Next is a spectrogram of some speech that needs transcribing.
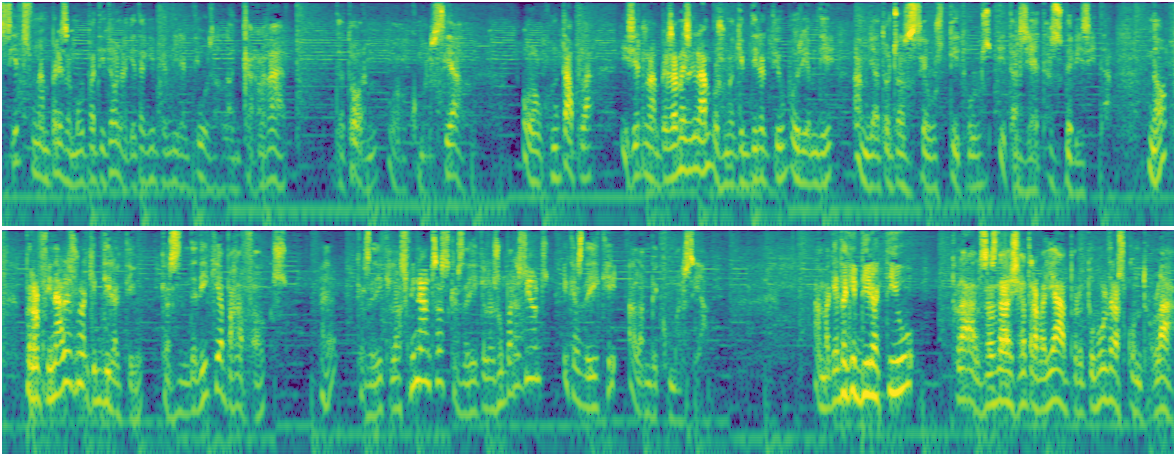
Si ets una empresa molt petitona, aquest equip directiu és l'encarregat de torn, o el comercial, o el comptable, i si ets una empresa més gran, doncs un equip directiu, podríem dir, amb ja tots els seus títols i targetes de visita. No? Però al final és un equip directiu que es dediqui a pagar focs, eh? que es dediqui a les finances, que es dediqui a les operacions i que es dediqui a l'àmbit comercial. Amb aquest equip directiu, clar, els has de deixar treballar, però tu voldràs controlar,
